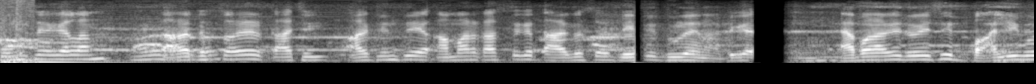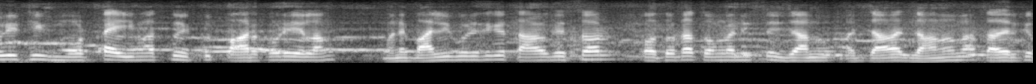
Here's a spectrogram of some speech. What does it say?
পৌঁছে গেলাম তারকেশ্বরের কাছেই। আর কিন্তু আমার কাছ থেকে তারকেশ্বর বেশি দূরে না ঠিক আছে? এখন আমি রয়েছি বালিগুড়ি ঠিক মোড়টা এইমাত্র একটু পার করে এলাম। মানে বালিগুড়ি থেকে তারকেশ্বর কতটা তোমরা নিশ্চয়ই জানো, আর যারা জানো না, তাদেরকে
